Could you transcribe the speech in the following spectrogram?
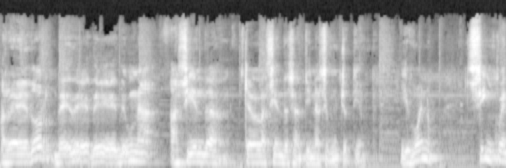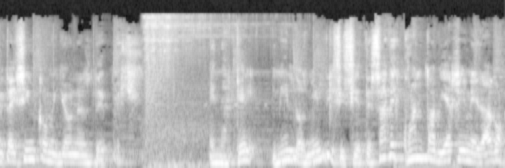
alrededor de, de una hacienda que era la hacienda Santina hace mucho tiempo. Y bueno, 55 millones de pesos en aquel 2017. ¿Sabe cuánto había generado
